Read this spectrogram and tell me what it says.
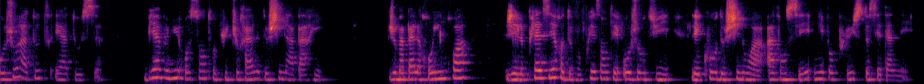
Bonjour à toutes et à tous. Bienvenue au Centre culturel de Chine à Paris. Je m'appelle Ho Yinghua. J'ai le plaisir de vous présenter aujourd'hui les cours de chinois avancé niveau plus de cette année.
